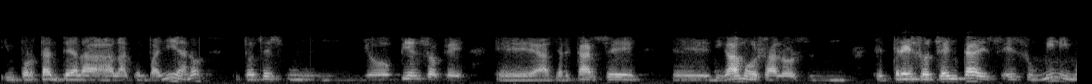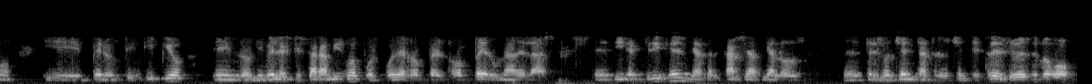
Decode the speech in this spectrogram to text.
importante a la, compañía, ¿no? Entonces, mm, yo pienso que acercarse, digamos, a los 3,80 es, es un mínimo, pero en principio en los niveles que está ahora mismo, pues puede romper, romper una de las eh, directrices y acercarse hacia los 380, eh, 383. Yo, desde luego,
